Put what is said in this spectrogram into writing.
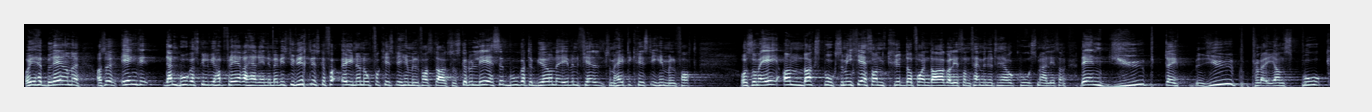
Og i Hebreerne, altså egentlig, Den boka skulle vi hatt flere her inne, men hvis du virkelig skal få øynene opp for Kristi himmelfartsdag, så skal du lese boka til Bjørn Øyvind Fjell som heter Kristi himmelfart. Og som er en andagsbok som ikke er sånn krydder for en dag og litt sånn fem minutter her og kos meg. Sånn. Det er en djuppløyende bok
